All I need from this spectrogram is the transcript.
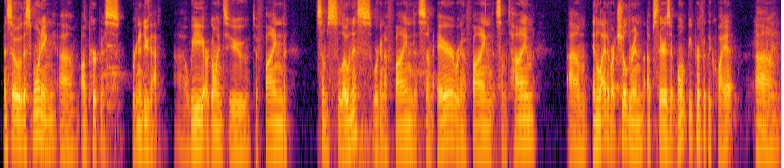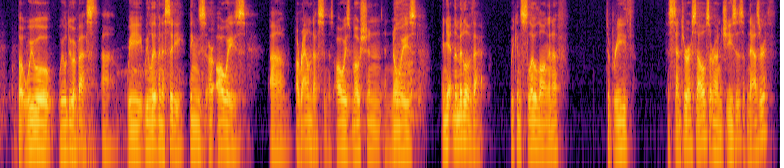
And so this morning um, on purpose we're going to do that. Uh, we are going to to find some slowness. We're going to find some air. We're going to find some time. Um, in light of our children upstairs it won't be perfectly quiet um, but we will we will do our best. Um, we we live in a city. Things are always um, around us, and there's always motion and noise. And yet, in the middle of that, we can slow long enough to breathe, to center ourselves around Jesus of Nazareth,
